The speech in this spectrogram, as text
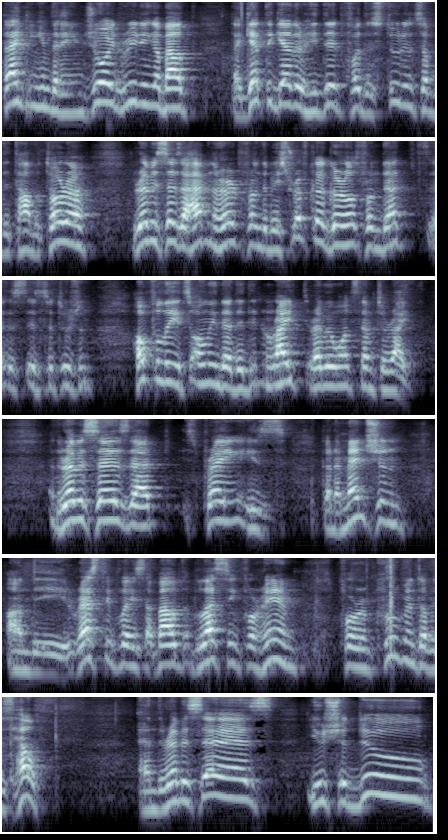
thanking him that he enjoyed reading about the get together he did for the students of the Talmud Torah. The Rebbe says, I haven't heard from the Beis Rivka girls from that uh, institution. Hopefully, it's only that they didn't write. The Rebbe wants them to write. And the Rebbe says that he's praying, he's going to mention on the resting place about the blessing for him for improvement of his health. And the Rebbe says, you should do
